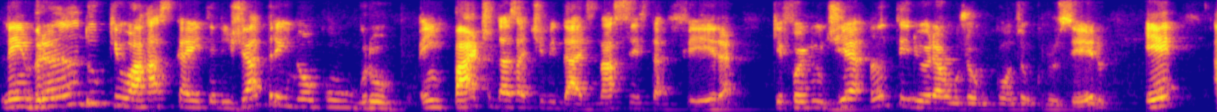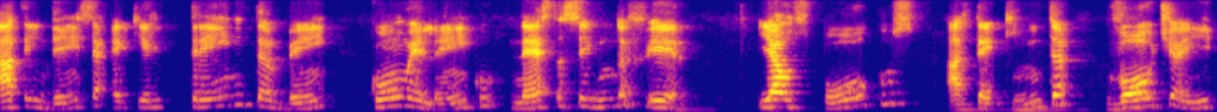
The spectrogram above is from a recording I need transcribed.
Lembrando que o Arrascaeta ele já treinou com o grupo em parte das atividades na sexta-feira, que foi no dia anterior ao jogo contra o Cruzeiro, e a tendência é que ele treine também com o elenco nesta segunda-feira. E aos poucos, até quinta, volte aí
